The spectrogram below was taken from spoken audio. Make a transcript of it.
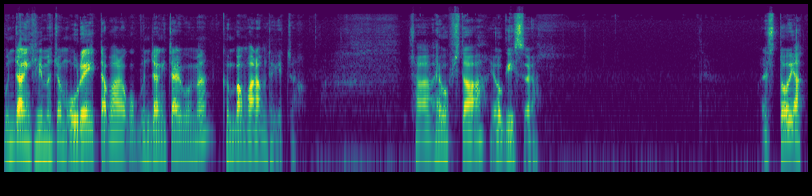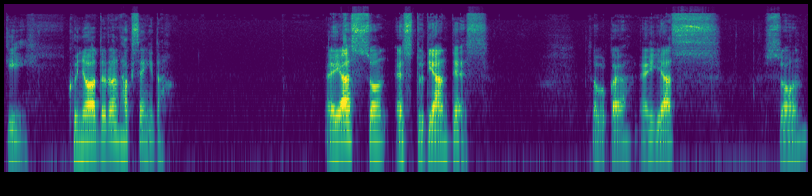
문장이 길면 좀 오래 있다 말하고 문장이 짧으면 금방 말하면 되겠죠. 자, 해봅시다. 여기 있어요. Estoy aquí. 그녀들은 학생이다. Ellas son estudiantes. 써볼까요? Ellas son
